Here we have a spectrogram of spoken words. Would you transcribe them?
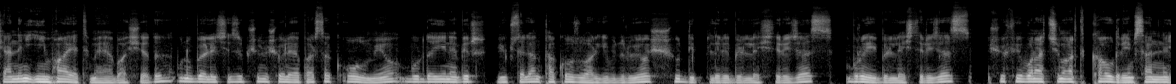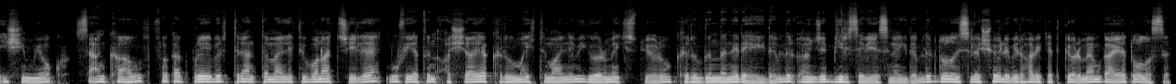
kendini imha etmeye başladı. Bunu böyle çizip şunu şöyle yaparsak olmuyor. Burada yine bir yükselen takoz var gibi duruyor. Şu dipleri birleştireceğiz. Burayı birleştireceğiz. Şu Fibonacci'mi artık kaldırayım. Seninle işim yok. Sen kal. Fakat buraya bir trend temelli Fibonacci ile bu fiyatın aşağıya kırılma ihtimalini görmek istiyorum. Kırıldığında nereye gidebilir? Önce bir seviyesine gidebilir. Dolayısıyla şöyle bir hareket görmem gayet olası.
